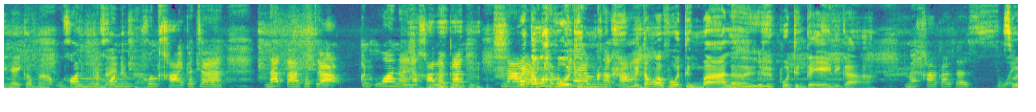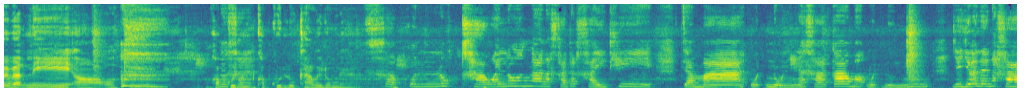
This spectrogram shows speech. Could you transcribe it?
ยังไงก็มาอุดคหนนุนกันหน่คอยนนะคะ คนขายก็จะหน้าตาก็จะอ้วนๆหน่อยนะคะ แล้วก็หน้าไม่ต้องมาพูดถึงเข้มๆนะคะ ไม่ต้องมาพูดถึงม้าเลย พูดถึงตัวเองดีกว่าแม่ค้าก็จะสวยสวยแบบนี้ อ๋อ โอเค ขอบคุณนะคะ ขอบคุณลูกค้าไว้ล่วงหน้า ขอบคุณลูกค้าไว้ล่วงหน้านะคะ ถ้าใครที่จะมาอุดหนุนนะคะก็มาอุดหนุนเยอะๆเลยนะคะ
